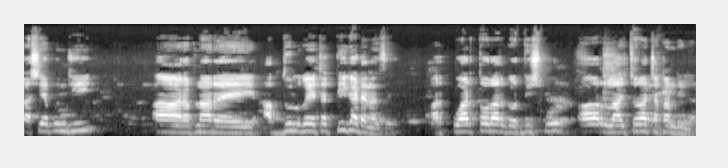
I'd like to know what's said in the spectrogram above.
কাশিয়াপুঞ্জি আর আপনার এই আব্দুল গো এটা টি গার্ডেন আছে। আর কুয়ারতল আর গর্দিশপুর আর লালচড়া চাটানডিলা।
